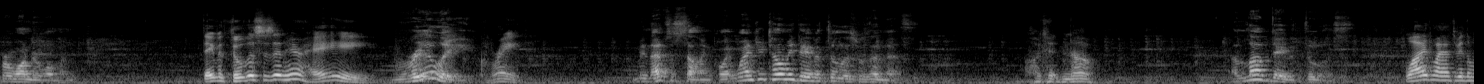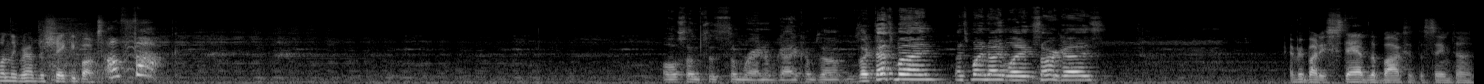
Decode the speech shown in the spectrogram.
for Wonder Woman. David Thewlis is in here. Hey, Really? Great. I mean, that's a selling point. Why didn't you tell me David Thewlis was in this? Oh, I didn't know. I love David Thewlis. Why do I have to be the one to grab the shaky box? Oh fuck! All of a sudden, some random guy comes out. He's like, "That's mine. That's my nightlight. Sorry, guys." Everybody stabbed the box at the same time.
